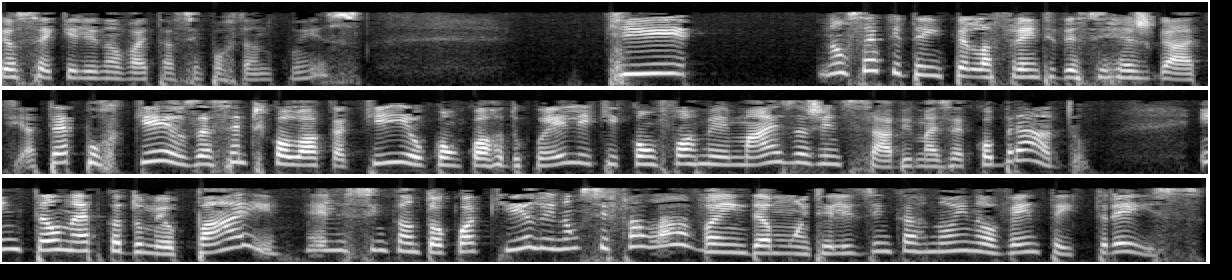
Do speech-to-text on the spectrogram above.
que eu sei que ele não vai estar se importando com isso, que não sei o que tem pela frente desse resgate. Até porque o Zé sempre coloca aqui, eu concordo com ele, que conforme mais a gente sabe, mais é cobrado. Então, na época do meu pai, ele se encantou com aquilo e não se falava ainda muito. Ele desencarnou em 93.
